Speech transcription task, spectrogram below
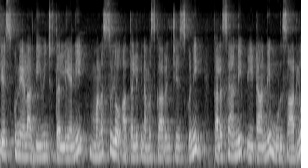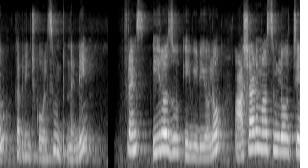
చేసుకునేలా దీవించు తల్లి అని మనస్సులో ఆ తల్లికి నమస్కారం చేసుకుని కలశాన్ని పీఠాన్ని మూడుసార్లు కదిలించుకోవాల్సి ఉంటుందండి. ఫ్రెండ్స్ ఈరోజు ఈ వీడియోలో ఆషాఢ మాసంలో వచ్చే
